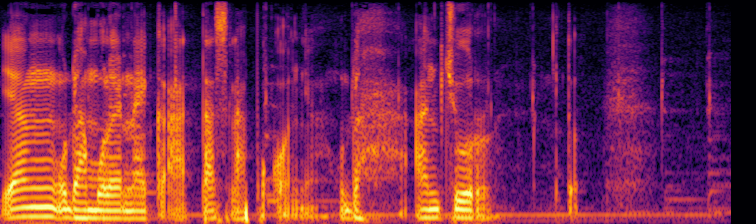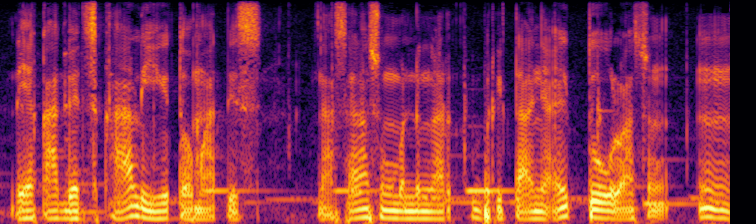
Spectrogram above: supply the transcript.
yang udah mulai naik ke atas lah pokoknya. Udah hancur gitu. Dia kaget sekali otomatis. Nah saya langsung mendengar beritanya itu langsung hmm,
